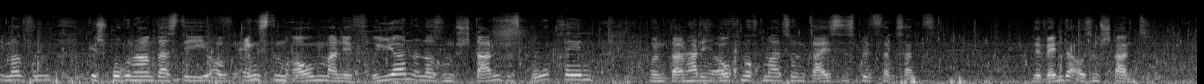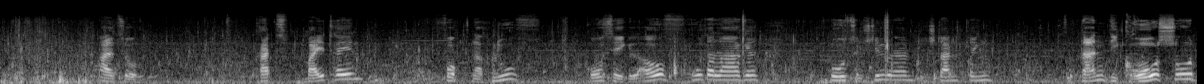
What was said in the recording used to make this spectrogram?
immer von gesprochen haben, dass die auf engstem Raum manövrieren und aus dem Stand das Boot drehen. Und dann hatte ich auch noch mal so einen Geistesblitz, da gesagt, eine Wende aus dem Stand. Also, Cut beidrehen, Fock nach Luft, Großsegel auf, Ruderlage, Boot zum Stillstand bringen. Dann die Großschot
